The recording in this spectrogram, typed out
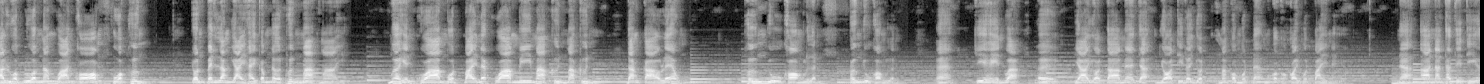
ารรวบรวมน้ำหวานของพวกพึ่ง จนเป็นลังใหญ่ให้กำเนิดพึ่งมากมาย เมื่อเห็นความหมดไปและความมีมากขึ้นมากขึ้น ดังกล่าวแล้ว พึงอยู่คลองเรือน พึงอยู่คลองเรือนนะที่เห็นว่า เออยาหยอดตาแม้จะหยอดทีละหยด มันก็หมดแล้มันก็ค่อยๆหมดไปนะโยมนะอานันทเศรษฐีก็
